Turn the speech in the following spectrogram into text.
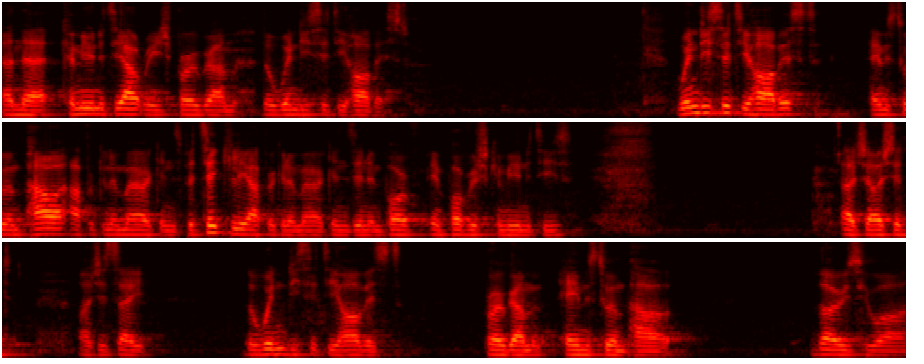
and their community outreach program, the Windy City Harvest. Windy City Harvest aims to empower African Americans, particularly African Americans in impo impoverished communities. Actually, I should, I should say the Windy City Harvest program aims to empower those who are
